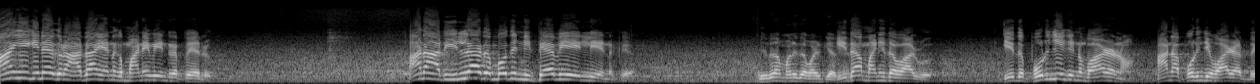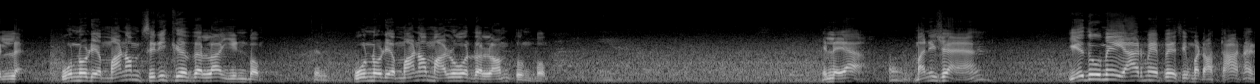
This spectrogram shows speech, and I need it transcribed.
வாங்கிக்கினே இருக்கிறோம் அதான் எனக்கு மனைவின்ற பேர். ஆனால் அது இல்லாத போது நீ தேவையே இல்லையே எனக்கு. இதுதான் மனித வாழ்க்கை. இதான் மனித வாழ்வு. இது புரிஞ்சுக்கின்னு வாழணும். ஆனால் புரிஞ்சு வாழறது இல்லை உன்னுடைய மனம் சிரிக்கிறதெல்லாம் இன்பம். உன்னுடைய மனம் அழுவதெல்லாம் துன்பம். இல்லையா? மனுஷன் எதுவுமே யாருமே பேசிக்க மாட்டான். தானே?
